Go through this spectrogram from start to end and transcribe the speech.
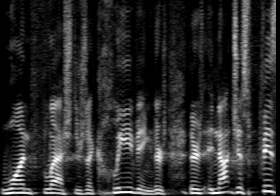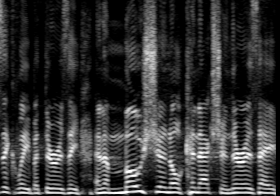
one flesh. There's a cleaving. There's, there's not just physically, but there is a, an emotional connection. There is a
